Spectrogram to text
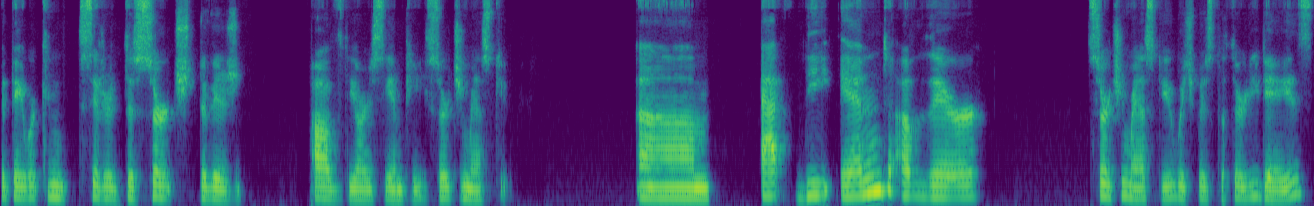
but they were considered the search division of the RCMP, search and rescue. Um, at the end of their search and rescue, which was the 30 days,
